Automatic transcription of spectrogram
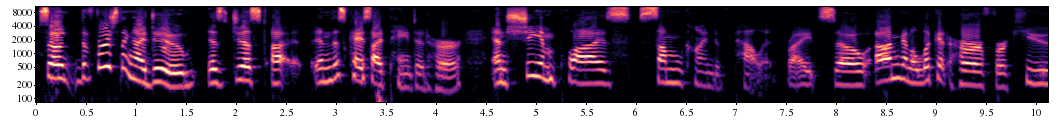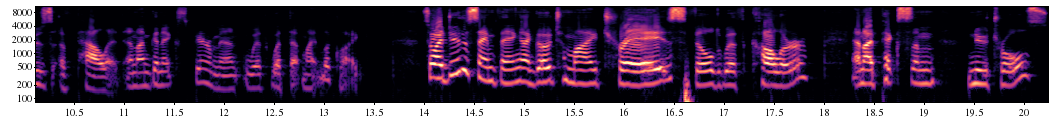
So the first thing I do is just, uh, in this case I painted her, and she implies some kind of palette, right? So I'm going to look at her for cues of palette, and I'm going to experiment with what that might look like. So I do the same thing. I go to my trays filled with color, and I pick some neutrals.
